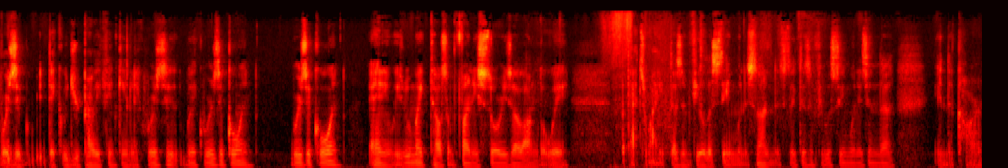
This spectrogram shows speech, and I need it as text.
Where's it? Like, would you probably thinking like, where's it? Like, where's it going? Where's it going? Anyways, we might tell some funny stories along the way, but that's why it doesn't feel the same when it's not. It's like doesn't feel the same when it's in the, in the car.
